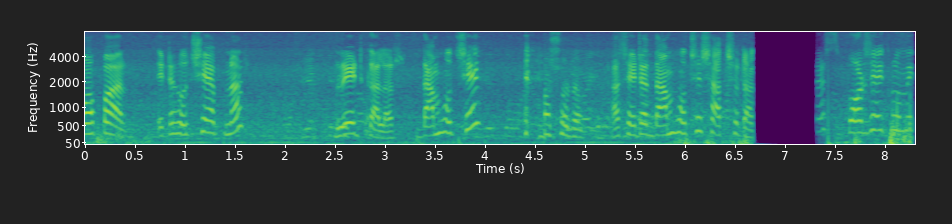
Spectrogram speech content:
কপার এটা হচ্ছে আপনার রেড কালার দাম হচ্ছে আচ্ছা এটার দাম হচ্ছে সাতশো টাকা। পর্যায়ক্রমে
